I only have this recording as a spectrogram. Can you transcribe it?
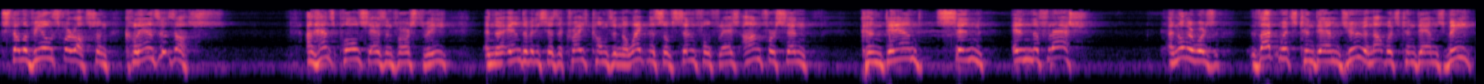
still avails for us and cleanses us. And hence Paul says in verse 3, in the end of it, he says that Christ comes in the likeness of sinful flesh and for sin, condemned sin in the flesh. In other words, that which condemned you and that which condemns me,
